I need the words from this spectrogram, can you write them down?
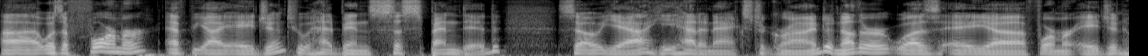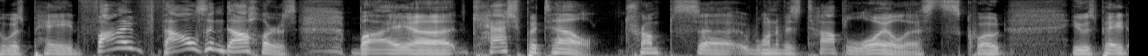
uh, was a former FBI agent who had been suspended. So, yeah, he had an axe to grind. Another was a uh, former agent who was paid $5,000 by uh, Kash Patel. Trump's uh, one of his top loyalists. Quote, he was paid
